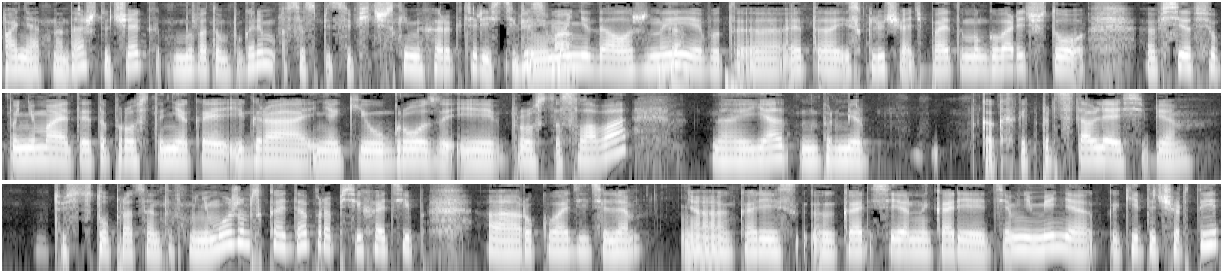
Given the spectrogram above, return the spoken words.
Понятно, да, что человек, мы потом поговорим, со специфическими характеристиками. Весьма. Мы не должны да. вот э, это исключать. Поэтому говорить, что все все понимают, это просто некая игра, некие угрозы и просто слова, я, например, как сказать, представляю себе то есть сто процентов мы не можем сказать да, про психотип а, руководителя а, Корей, э, Северной Кореи. Тем не менее, какие-то черты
